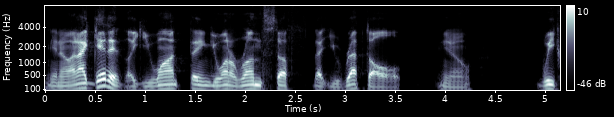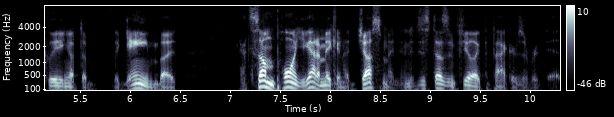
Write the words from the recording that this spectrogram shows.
you know. And I get it. Like, you want thing, you want to run stuff that you repped all, you know, week leading up to the game, but at some point you got to make an adjustment, and it just doesn't feel like the Packers ever did.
